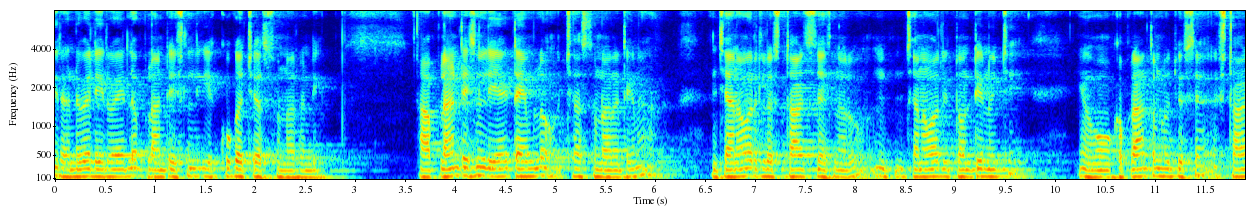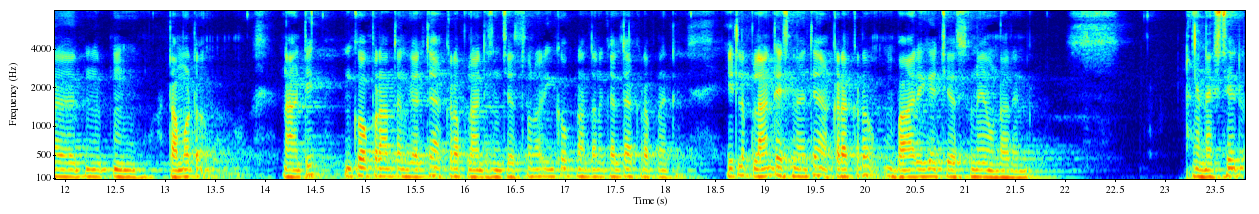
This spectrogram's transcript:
ఈ రెండు వేల ఇరవై ఐదులో ప్లాంటేషన్లు ఎక్కువగా చేస్తున్నారండి. ఆ ప్లాంటేషన్లు ఏ టైంలో చేస్తున్నారంటే జనవరిలో స్టార్ట్ చేసినారు. జనవరి ట్వంటీ నుంచి ఒక ప్రాంతంలో చూస్తే స్టా టమాటో నాటి ఇంకో ప్రాంతానికి వెళ్తే అక్కడ ప్లాంటేషన్ చేస్తున్నారు. ఇంకో ప్రాంతానికి వెళ్తే అక్కడ ప్లాంటేషన్ ఇట్లా ప్లాంటేషన్ అయితే అక్కడక్కడ భారీగా చేస్తూనే ఉన్నారండి నెక్స్ట్ ఇయర్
